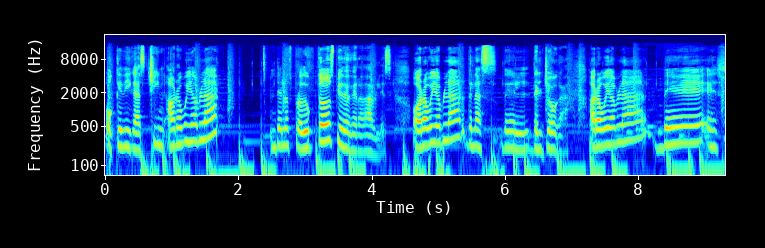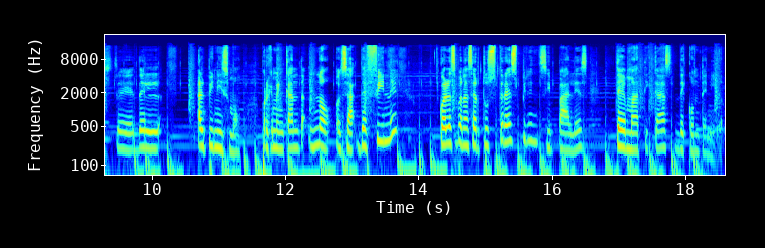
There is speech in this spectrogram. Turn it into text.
O que digas, chin, ahora voy a hablar de los productos biodegradables. Ahora voy a hablar de las, del, del yoga. Ahora voy a hablar de este, del alpinismo, porque me encanta. No, o sea, define cuáles van a ser tus tres principales temáticas de contenido.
